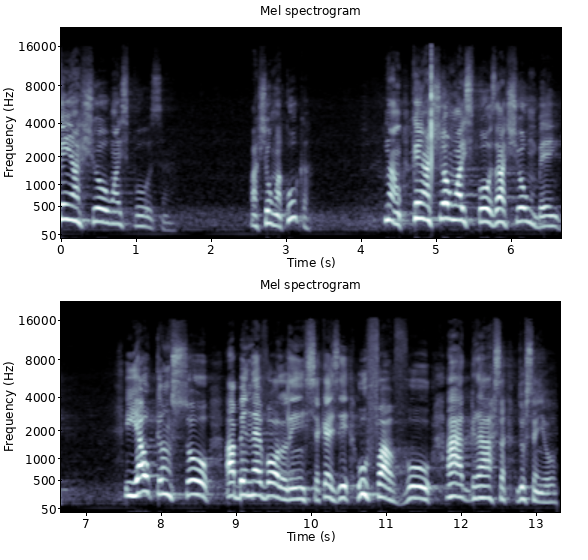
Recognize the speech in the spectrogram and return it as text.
Quem achou uma esposa? Achou uma cuca? Não, quem achou uma esposa achou um bem. E alcançou a benevolência, quer dizer, o favor, a graça do Senhor.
